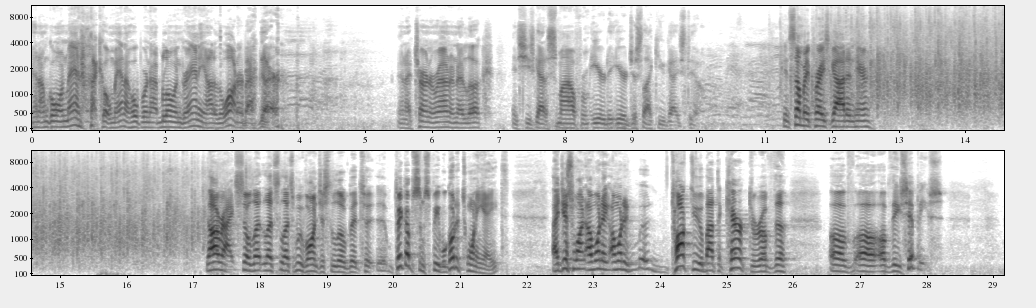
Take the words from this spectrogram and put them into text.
And I'm going, man, I go, man, I hope we're not blowing Granny out of the water back there. And I turn around and I look, and she's got a smile from ear to ear, just like you guys do. Can somebody praise God in here? All right, so let, us let's, let's move on just a little bit to pick up some speed. We'll go to 28. I just want I want to I want to uh, talk to you about the character of the of uh, of these hippies.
